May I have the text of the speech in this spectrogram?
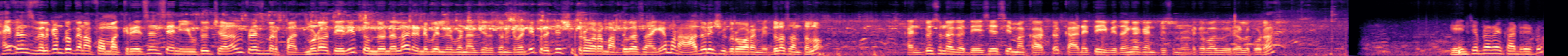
హై ఫ్రెండ్స్ వెల్కమ్ టు గనఫామా creations and YouTube channel friends మరి పదమూడవ తేదీ తొమ్మిది నెల రెండు వేల ఇరవై నాలుగు జరుగుతున్నటువంటి ప్రతి శుక్రవారం అర్థగా సాగే మన ఆధునిక శుక్రవారం ఎద్దుల సంతలో. కనిపిస్తున్న ఒక దేశీయ సీమ కార్డు కార్డ్ ఈ విధంగా కనిపిస్తున్న నడకబాబు వివరాలు కూడా. ఏం చెప్పినారా కార్డు రేటు?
